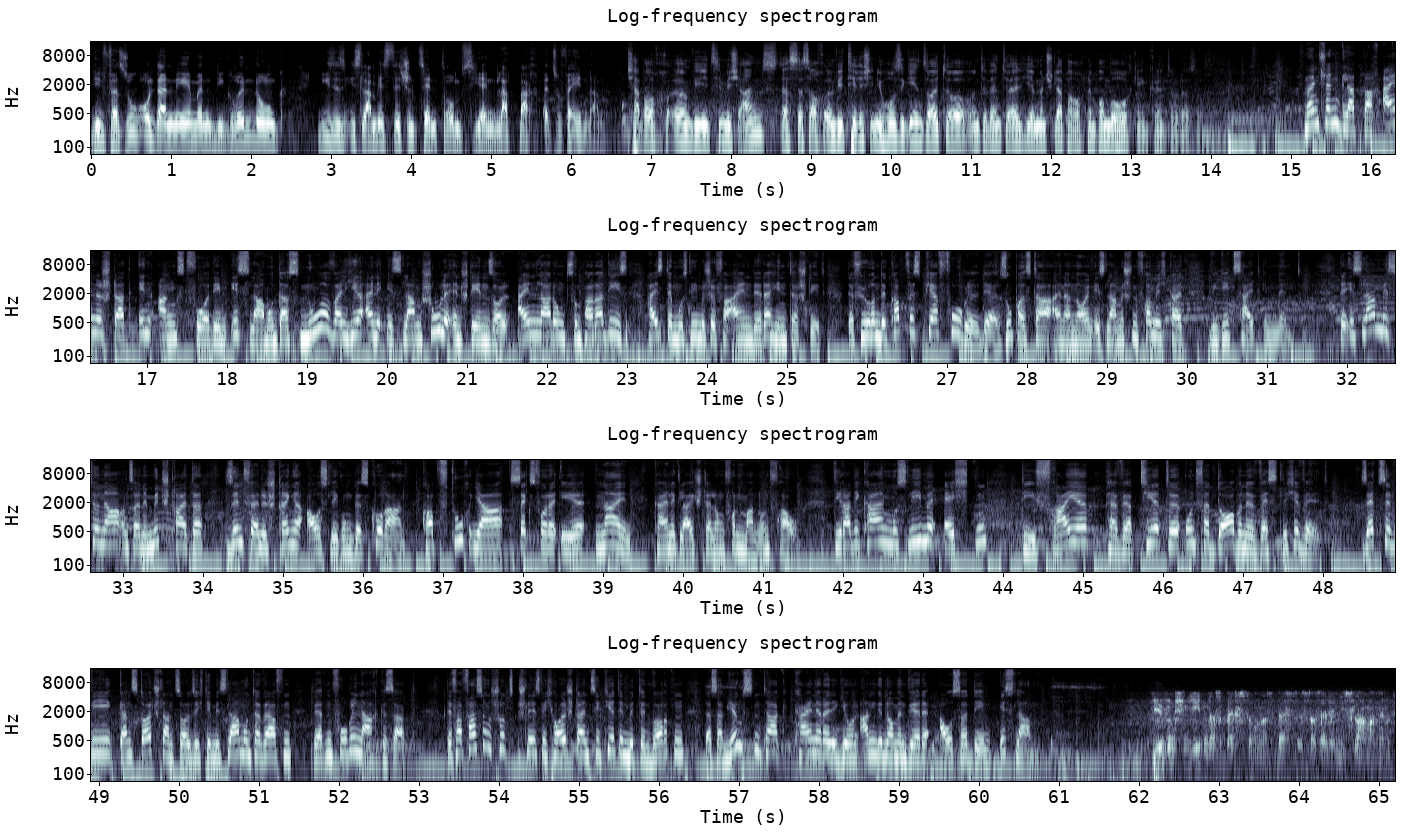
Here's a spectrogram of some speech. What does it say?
den Versuch unternehmen, die Gründung dieses islamistischen Zentrums hier in Gladbach äh, zu verhindern. Ich habe auch irgendwie ziemlich Angst, dass das auch irgendwie tierisch in die Hose gehen sollte und eventuell hier in Mönchengladbach auch eine Bombe hochgehen könnte oder so. Mönchengladbach, eine Stadt in Angst vor dem Islam. Und das nur, weil hier eine Islamschule entstehen soll. Einladung zum Paradies heißt der muslimische Verein, der dahinter steht. Der führende Kopf ist Pierre Vogel, der Superstar einer neuen islamischen Frömmigkeit, wie die Zeit ihn nennt. Der Islammissionar und seine Mitstreiter sind für eine strenge Auslegung des Koran. Kopftuch ja, Sex vor der Ehe nein, keine Gleichstellung von Mann und Frau. Die radikalen Muslime ächten die freie, pervertierte und verdorbene westliche Welt. Sätze wie ganz Deutschland soll sich dem Islam unterwerfen, werden Vogel nachgesagt. Der Verfassungsschutz Schleswig-Holstein zitiert ihn mit den Worten, dass am jüngsten Tag keine Religion angenommen werde außer dem Islam. Wir wünschen jedem das Beste und das Beste ist, dass er den Islam annimmt,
